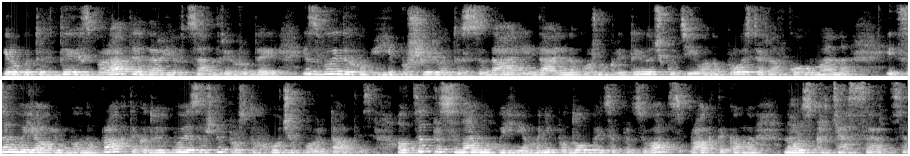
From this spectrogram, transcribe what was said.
і робити вдих, збирати енергію в центрі грудей, і з видихом її поширювати все далі і далі на кожну клітиночку тіла, на простір навколо мене. І це моя улюблена практика, до якої я завжди просто хочу повертатись. Але це персонально моє. Мені подобається працювати з практиками на розкриття серця.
